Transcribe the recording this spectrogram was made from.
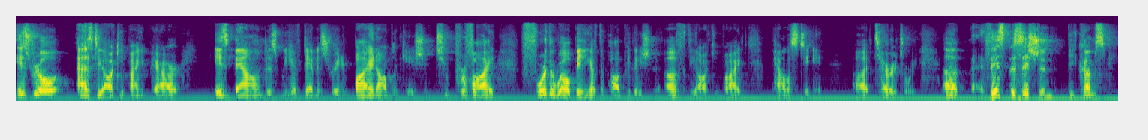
Israel as the occupying power is bound, as we have demonstrated, by an obligation to provide for the well-being of the population of the occupied Palestinian uh, territory. Uh, this position becomes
